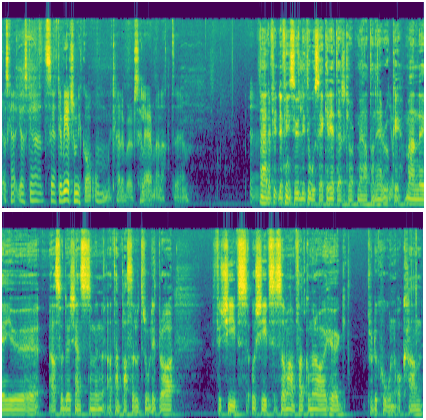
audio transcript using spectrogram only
jag, ska, jag ska inte säga att jag vet så mycket om, om Clyde Birds heller, Men att... Eh, Nej, det, det finns ju lite osäkerhet där såklart med att han är rookie. Men det är ju, alltså det känns som en, att han passar otroligt bra för Chiefs. Och Chiefs som anfall kommer att ha hög produktion och han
